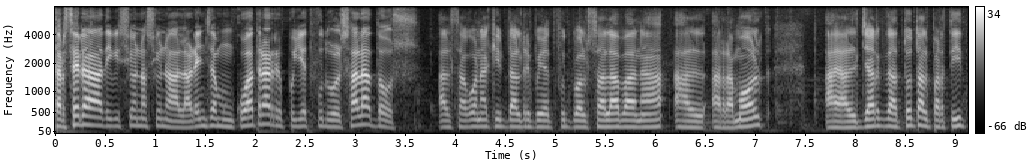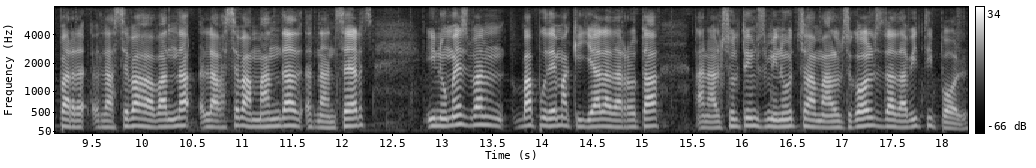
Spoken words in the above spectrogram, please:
Tercera divisió nacional, Arenys de Munt 4, Ripollet Futbol Sala 2. El segon equip del Ripollet Futbol Sala va anar al, a remolc al llarg de tot el partit per la seva banda, la seva manda d'encerts i només van, va poder maquillar la derrota en els últims minuts amb els gols de David i Pol.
